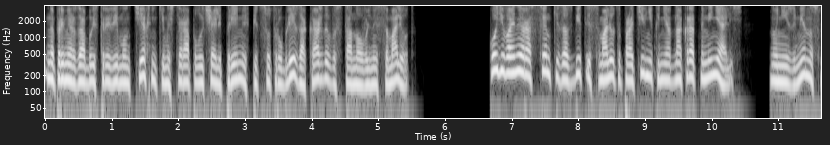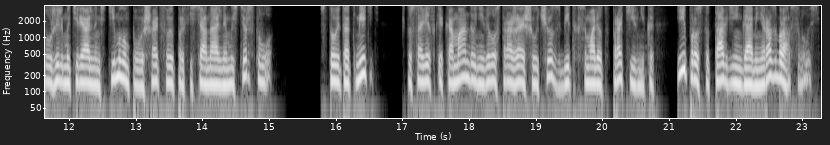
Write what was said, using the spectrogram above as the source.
Например, за быстрый ремонт техники мастера получали премию в 500 рублей за каждый восстановленный самолет. В ходе войны расценки за сбитые самолеты противника неоднократно менялись, но неизменно служили материальным стимулом повышать свое профессиональное мастерство. Стоит отметить, что советское командование вело строжайший учет сбитых самолетов противника и просто так деньгами не разбрасывалось.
